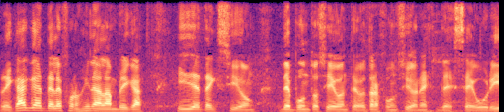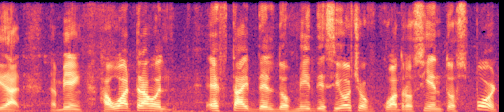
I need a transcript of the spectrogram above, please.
recarga de teléfonos inalámbrica y detección de puntos ciegos entre otras funciones de seguridad. También Jaguar trajo el F-Type del 2018 400 Sport,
